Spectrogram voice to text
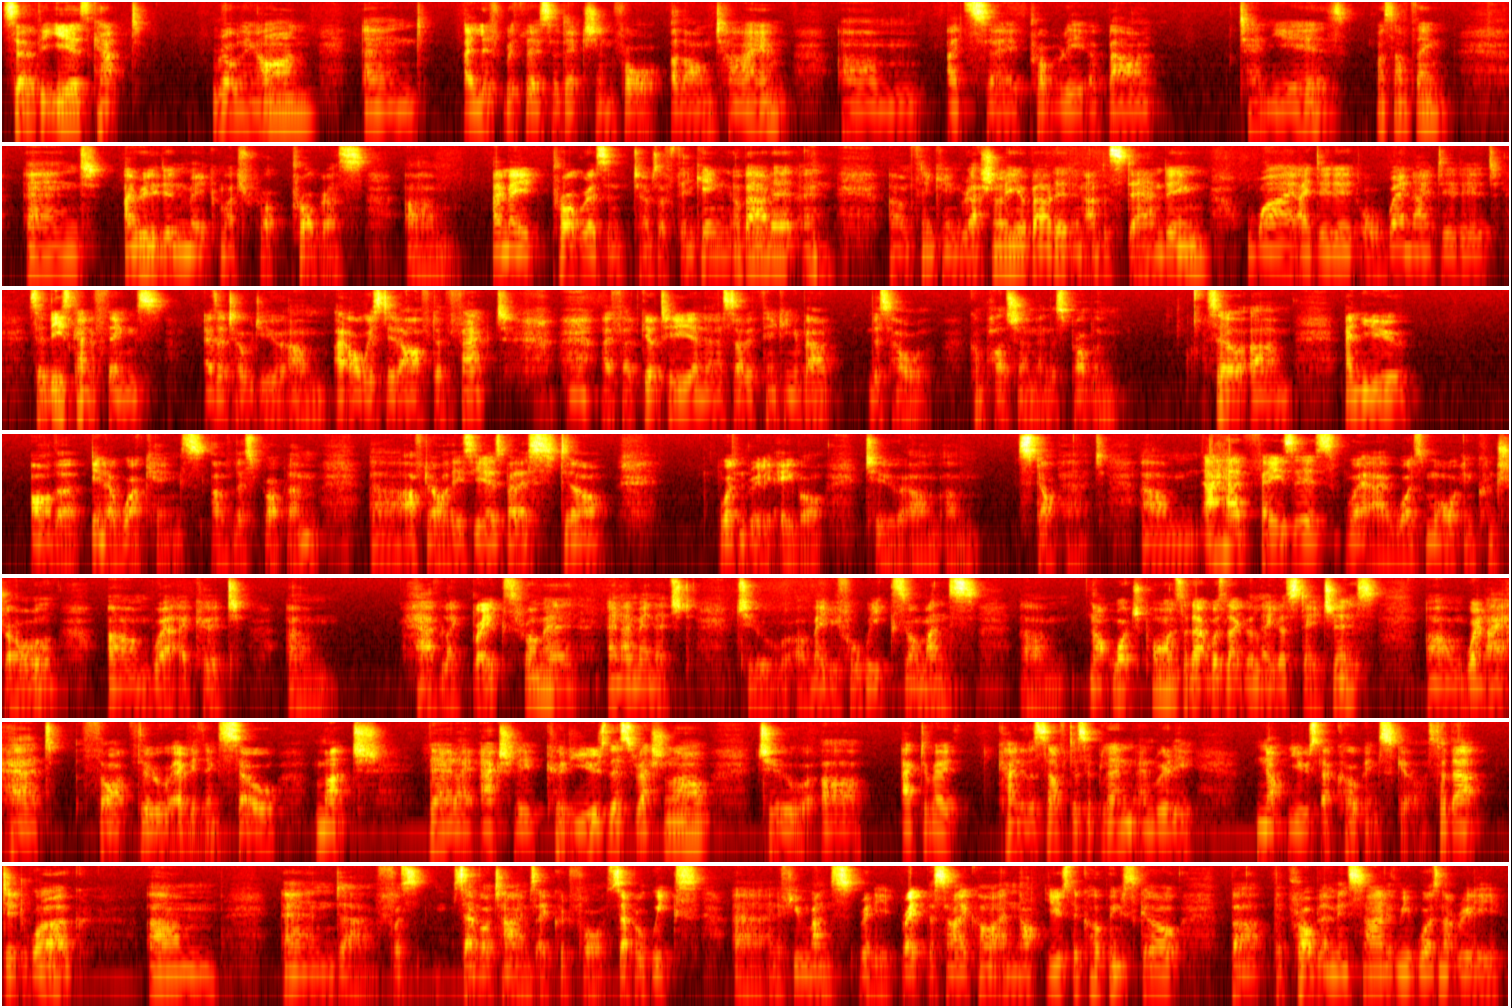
So the years kept rolling on and I lived with this addiction for a long time. Um, I'd say probably about 10 years or something. And I really didn't make much pro progress. Um, I made progress in terms of thinking about it and um, thinking rationally about it and understanding why I did it or when I did it. So these kind of things, as I told you, um, I always did after the fact. I felt guilty and then I started thinking about this whole compulsion and this problem. So um, I knew all the inner workings of this problem uh, after all these years, but I still wasn't really able to um, um, stop it. Um, I had phases where I was more in control, um, where I could um, have like breaks from it, and I managed to uh, maybe for weeks or months um, not watch porn. So that was like the later stages um, when I had thought through everything so much that I actually could use this rationale to uh, activate kind of a self-discipline and really not use that coping skill. So that did work um, and uh, for several times I could for several weeks uh, and a few months really break the cycle and not use the coping skill but the problem inside of me was not really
